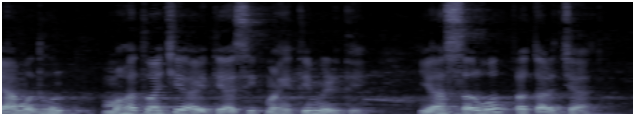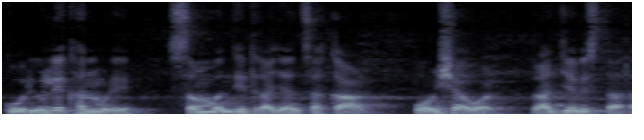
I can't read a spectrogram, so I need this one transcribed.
यामधून महत्त्वाची ऐतिहासिक माहिती मिळते. या सर्व प्रकारच्या कोरीव लेखांमुळे संबंधित राजांचा काळ वंशावळ राज्यविस्तार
